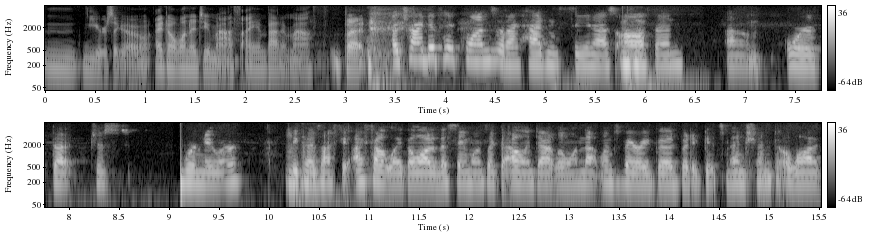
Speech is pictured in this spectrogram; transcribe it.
mm, years ago. I don't want to do math. I am bad at math, but I tried to pick ones that I hadn't seen as Mhm. often, um, or that just were newer. Because I fe- I felt like a lot of the same ones, like the Ellen Datlow one, that one's very good, but it gets mentioned a lot.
